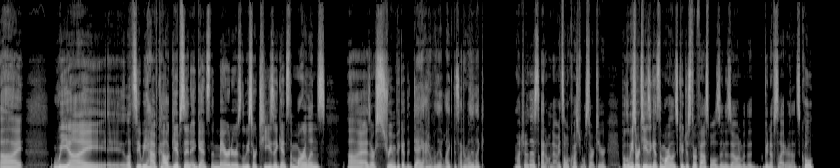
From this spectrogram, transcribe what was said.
Uh, we, uh, let's see, we have Kyle Gibson against the Mariners, Luis Ortiz against the Marlins uh, as our stream pick of the day. I don't really like this. I don't really like much of this? I don't know. It's all questionable start here. But Luis Ortiz against the Marlins could just throw fastballs in the zone with a good enough slider, and that's cool.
